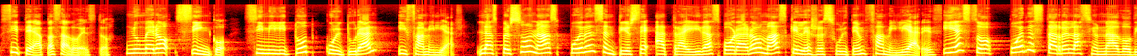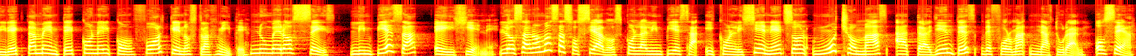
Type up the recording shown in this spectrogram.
si te ha pasado esto. Número 5. Similitud cultural y familiar. Las personas pueden sentirse atraídas por aromas que les resulten familiares y esto puede estar relacionado directamente con el confort que nos transmite. Número 6. Limpieza e higiene. Los aromas asociados con la limpieza y con la higiene son mucho más atrayentes de forma natural. O sea,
